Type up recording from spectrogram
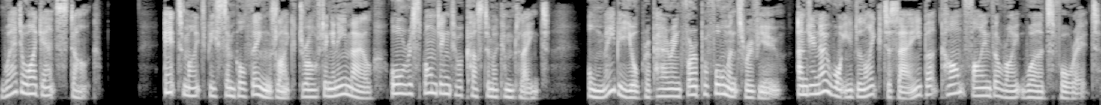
where do I get stuck? It might be simple things like drafting an email or responding to a customer complaint. Or maybe you're preparing for a performance review and you know what you'd like to say but can't find the right words for it.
